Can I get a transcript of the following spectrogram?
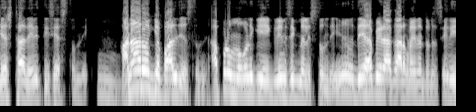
జ్యేష్ఠాదేవి తీసేస్తుంది. అనారోగ్య పాలు చేస్తుంది. అప్పుడు మొగునికి గ్రీన్ సిగ్నల్ ఇస్తుంది. దేహపీడాకారకుడైనటువంటి శని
